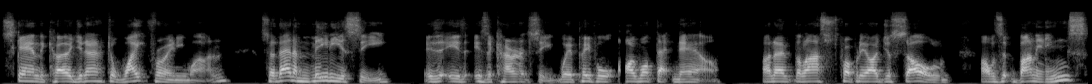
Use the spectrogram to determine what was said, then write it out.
scan the code, you don't have to wait for anyone. So that immediacy is, is, is a currency where people, I want that now. I know the last property I just sold, I was at Bunnings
